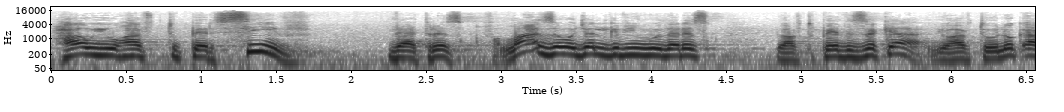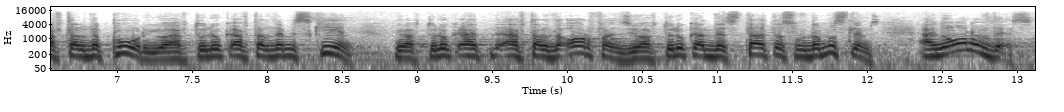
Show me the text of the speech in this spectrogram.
how you have to perceive that rizq. if Allah Azza wa Jal giving you the rizq, you have to pay the zakah. You have to look after the poor. You have to look after the miskin. You have to look at, after the orphans. You have to look at the status of the muslims. And all of this.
